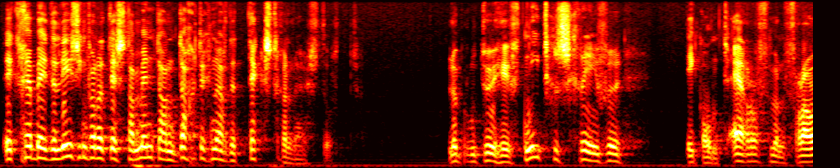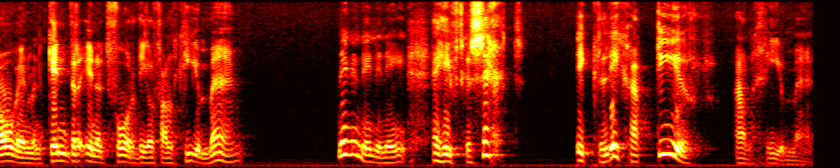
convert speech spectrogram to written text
Ik heb bij de lezing van het testament aandachtig naar de tekst geluisterd. Le Brouteux heeft niet geschreven... ik onterf mijn vrouw en mijn kinderen in het voordeel van Guillemin. Nee, nee, nee, nee, nee. Hij heeft gezegd... ik legateer aan Guillemin.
